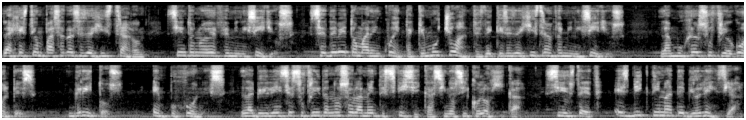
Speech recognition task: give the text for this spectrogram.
La gestión pasada se registraron 109 feminicidios. Se debe tomar en cuenta que mucho antes de que se registren feminicidios, la mujer sufrió golpes, gritos, empujones. La violencia sufrida no solamente es física, sino psicológica. Si usted es víctima de violencia,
